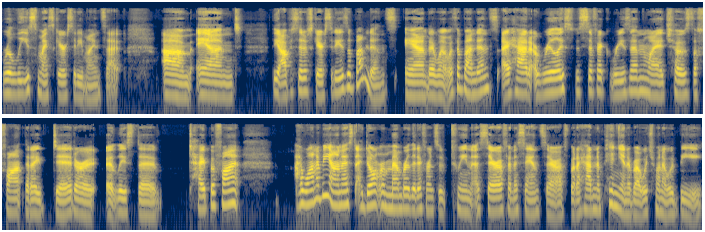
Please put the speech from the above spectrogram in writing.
release my scarcity mindset. Um, and the opposite of scarcity is abundance. And I went with abundance. I had a really specific reason why I chose the font that I did, or at least the type of font. I want to be honest, I don't remember the difference between a serif and a sans serif, but I had an opinion about which one it would be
